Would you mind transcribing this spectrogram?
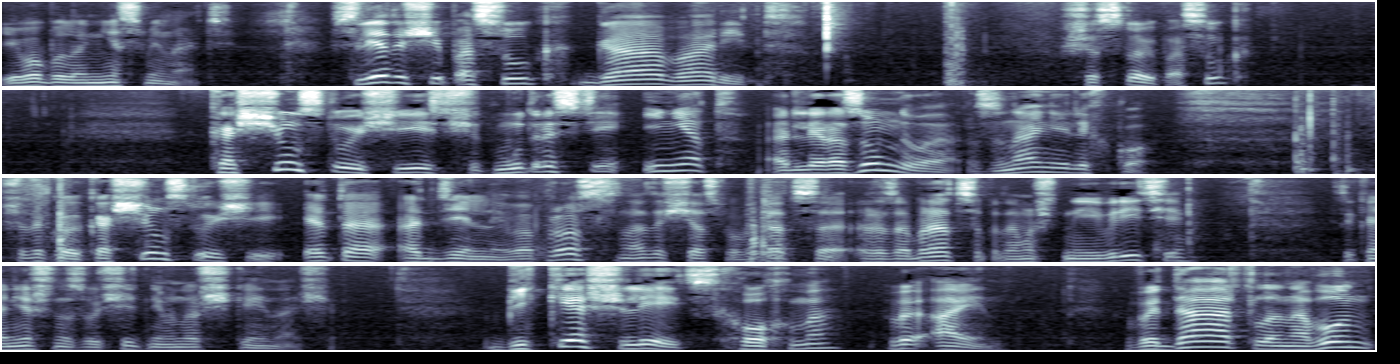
его было не сминать. Следующий посук говорит, шестой посук, «Кощунствующий ищет мудрости и нет, а для разумного знание легко». Что такое кощунствующий? Это отдельный вопрос. Надо сейчас попытаться разобраться, потому что на иврите это, конечно, звучит немножечко иначе. Бикеш лейц хохма в айн. Ведаат ланавон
